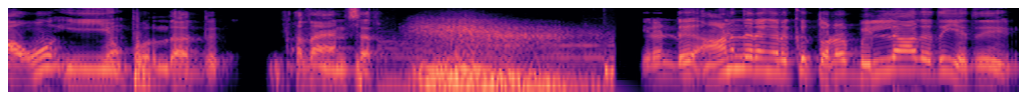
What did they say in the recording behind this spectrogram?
ஆவும் ஈயும் பொருந்தாது. அதான் ஆன்சர் இரண்டு ஆனந்தரங்கருக்கு தொடர்பு இல்லாதது எது?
